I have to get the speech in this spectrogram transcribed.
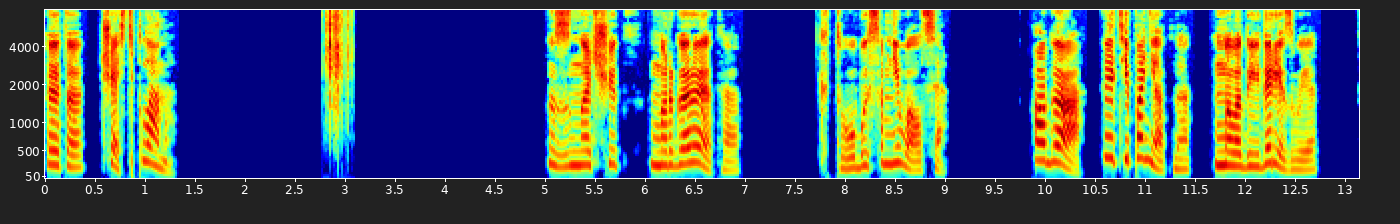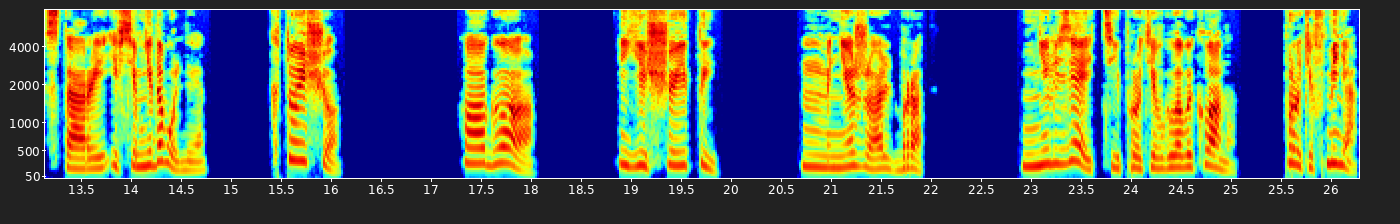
Это часть плана. Значит, Маргарета. Кто бы сомневался. Ага, эти понятно, Молодые да резвые, старые и всем недовольные. Кто еще? Ага, еще и ты. Мне жаль, брат. Нельзя идти против главы клана, против меня.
